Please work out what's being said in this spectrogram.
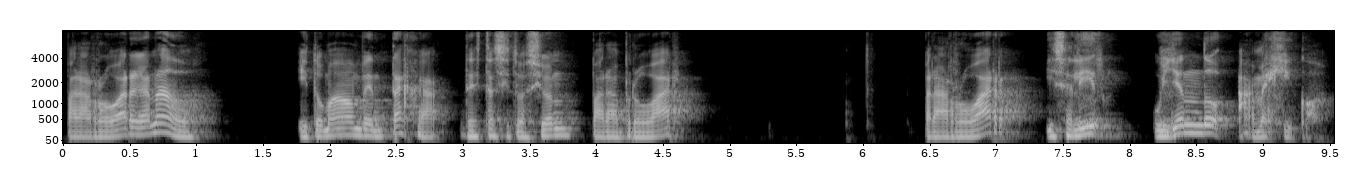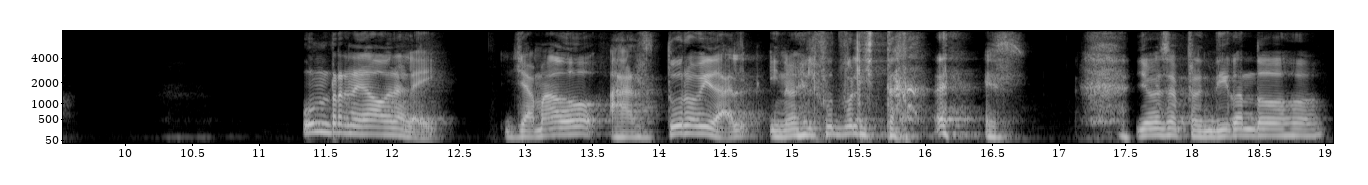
para robar ganado y tomaban ventaja de esta situación para probar, para robar y salir huyendo a México. Un renegado de la ley llamado Arturo Vidal, y no es el futbolista, es... Yo me sorprendí cuando...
